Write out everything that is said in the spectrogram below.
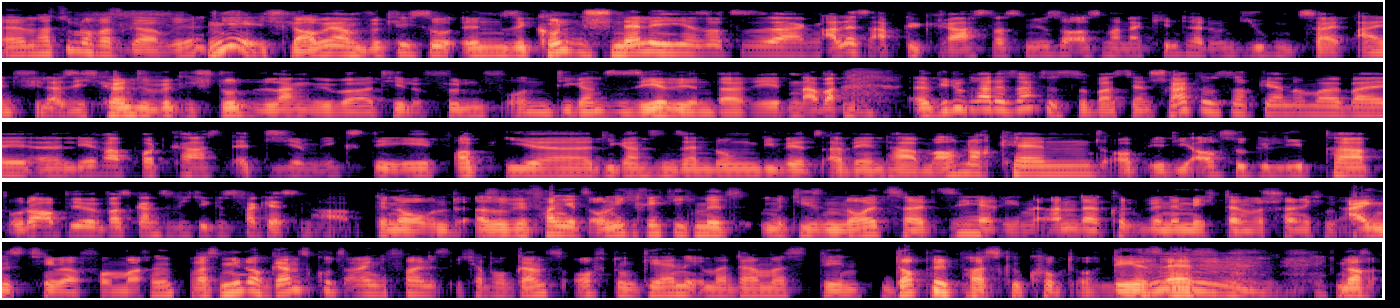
Ähm, hast du noch was, Gabriel? Nee, ich glaube, wir haben wirklich so in Sekundenschnelle hier sozusagen alles abgegrast, was mir so aus meiner Kindheit und Jugendzeit einfiel. Also ich könnte wirklich stundenlang über Tele 5 und die ganzen Serien da reden. Aber äh, wie du gerade sagtest, Sebastian, schreibt uns doch gerne mal bei äh, lehrerpodcast.gmx.de, ob ihr die ganzen Sendungen, die wir jetzt erwähnt haben, auch noch kennt. Kennt, ob ihr die auch so geliebt habt oder ob wir was ganz Wichtiges vergessen haben. Genau, und also wir fangen jetzt auch nicht richtig mit, mit diesen Neuzeitserien an. Da könnten wir nämlich dann wahrscheinlich ein eigenes Thema vormachen. Was mir noch ganz kurz eingefallen ist, ich habe auch ganz oft und gerne immer damals den Doppelpass geguckt auf DSF. Mm. Noch,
